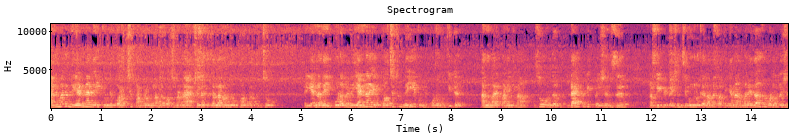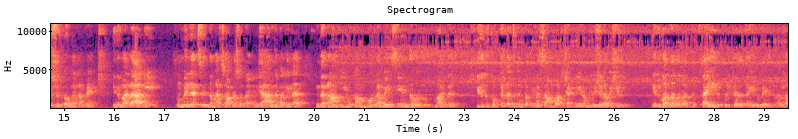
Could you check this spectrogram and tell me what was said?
அதே மாதிரி இந்த எண்ணெய் நெய் கொஞ்சம் குறைச்சி பண்ணுறவங்களாக குறைச்சி பண்ணால் ஆக்சுவலாக இதுக்கெல்லாம் வந்து உப்புமா கொஞ்சம் எண்ணெய் நெய் கூட வேணும். எண்ணெயை குறைச்சிட்டு நெய்யை கொஞ்சம் கூட ஊற்றிட்டு அந்த மாதிரி பண்ணிக்கலாம். ஸோ இந்த டயபெட்டிக் பேஷண்ட்ஸு பிபி பேஷண்ட்ஸ் இவங்களுக்கு எல்லாமே பார்த்தீங்கன்னா இந்த மாதிரி ஏதாவது உடம்பு இஷ்யூஸ் இருக்கிறவங்க எல்லாமே இந்த மாதிரி ராகி மில்லட்ஸ் இந்த மாதிரி சாப்பிட சொல்றாங்க இல்லையா? அந்த வகையில் இந்த ராகியும் கம்பும் ரவையும் சேர்ந்த ஒரு உப்புமா இது. இதுக்கு தொட்டுக்கிறதுக்குன்னு பார்த்தீங்கன்னா சாம்பார் சட்னி நம்ம யூஸ்வலாக வைக்கிறது. எதுவாக இருந்தாலும் நல்லா இருக்கு. தயிர் புளிக்காத தயிருமே இருக்குது நல்லா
